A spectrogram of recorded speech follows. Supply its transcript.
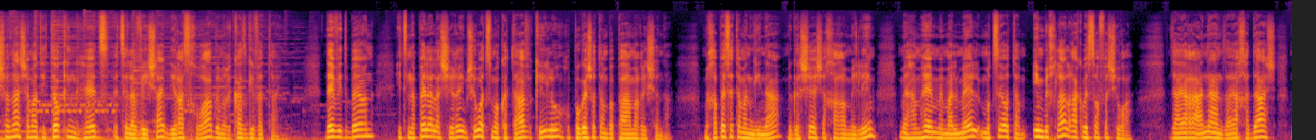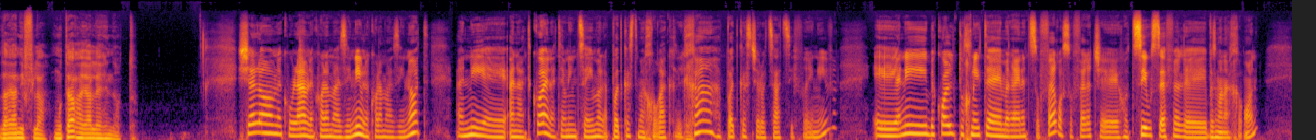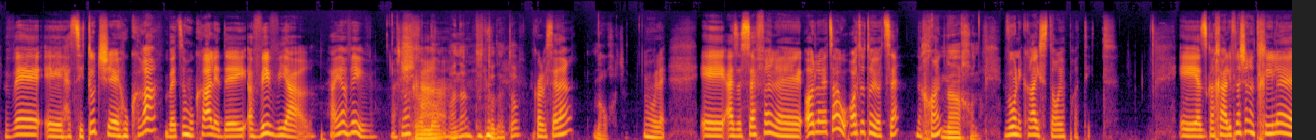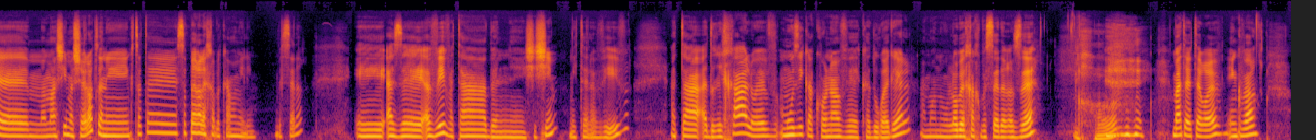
פעם ראשונה שמעתי Talking Heads אצל אבישי בדירה שכורה במרכז גבעתיים. דיוויד בירן התנפל על השירים שהוא עצמו כתב, כאילו הוא פוגש אותם בפעם הראשונה. מחפש את המנגינה, מגשש אחר המילים, מהמהם, ממלמל, מוצא אותם, אם בכלל, רק בסוף השורה. זה היה רענן, זה היה חדש, זה היה נפלא. מותר היה ליהנות. שלום לכולם, לכל המאזינים, לכל המאזינות. אני uh, ענת כהן, אתם נמצאים על הפודקאסט מאחורי הכריכה, הפודקאסט של הוצאת ספרי ניב. Uh, אני בכל תוכנית uh, מראיינת סופר או סופרת שהוציאו ספר uh, בזמן האחרון, והציטוט uh, שהוקרא, בעצם הוקרא על ידי אביב יער. היי אביב, מה שלומך? שלום, ענת, תודה טוב. הכל בסדר? ברוך השם. מעולה. Uh, אז הספר uh, עוד לא יצא, הוא אוטוטו יוצא, נכון? נכון. והוא נקרא היסטוריה פרטית. אה, אז ככה, לפני שנתחיל אה, ממש עם השאלות, אני קצת אה, אספר עליך בכמה מילים, בסדר? אז אביב, אתה בן 60 מתל אביב. אתה אדריכל, אוהב מוזיקה, קולנוע וכדורגל. אמרנו, לא בהכרח בסדר הזה. נכון. מה אתה יותר אוהב, אם כבר?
